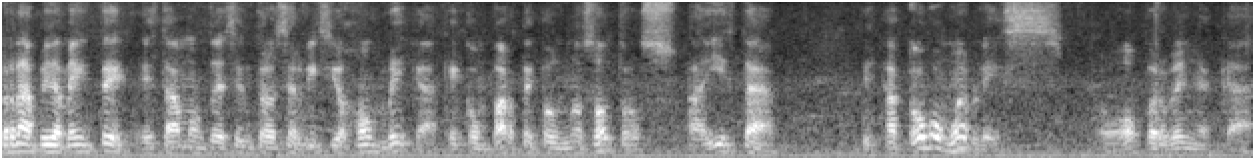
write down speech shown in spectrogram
Rápidamente estamos del centro de servicio Home Beca que comparte con nosotros. Ahí está Jacobo Muebles. Oh, pero ven acá.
